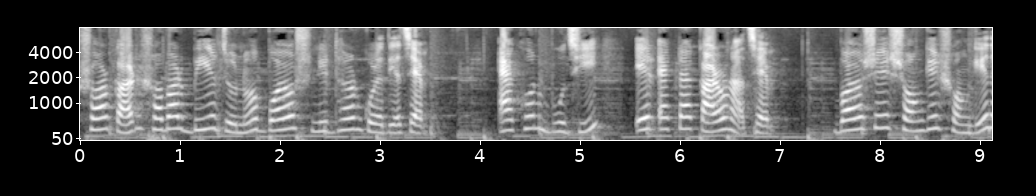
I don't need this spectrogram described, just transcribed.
সরকার সবার বিয়ের জন্য বয়স নির্ধারণ করে দিয়েছে। এখন বুঝি এর একটা কারণ আছে। বয়সের সঙ্গে সঙ্গে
